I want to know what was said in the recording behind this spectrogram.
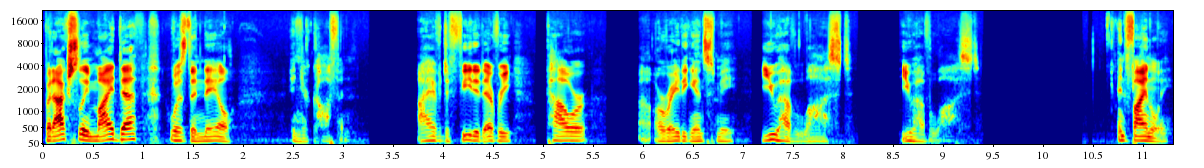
but actually, my death was the nail in your coffin. I have defeated every power uh, arrayed against me. You have lost. You have lost. And finally,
